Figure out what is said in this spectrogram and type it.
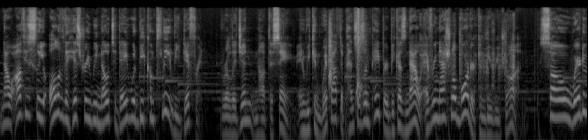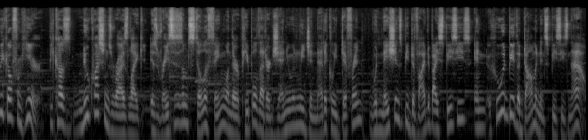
Now obviously all of the history we know today would be completely different. Religion, not the same, and we can whip out the pencils and paper because now every national border can be redrawn. So where do we go from here? Because new questions arise like, is racism still a thing when there are people that are genuinely genetically different? Would nations be divided by species? And who would be the dominant species now?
